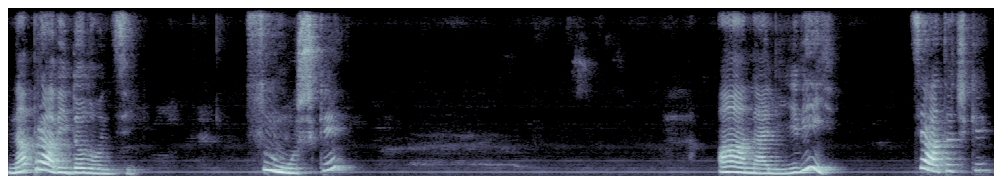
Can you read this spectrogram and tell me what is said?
На правій долонці смужки, а на лівій цяточки.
